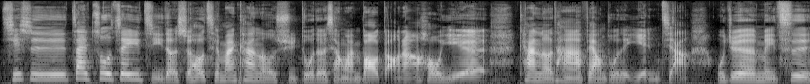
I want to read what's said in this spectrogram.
其实，在做这一集的时候，前面看了许多的相关报道，然后也看了他非常多的演讲。我觉得每次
